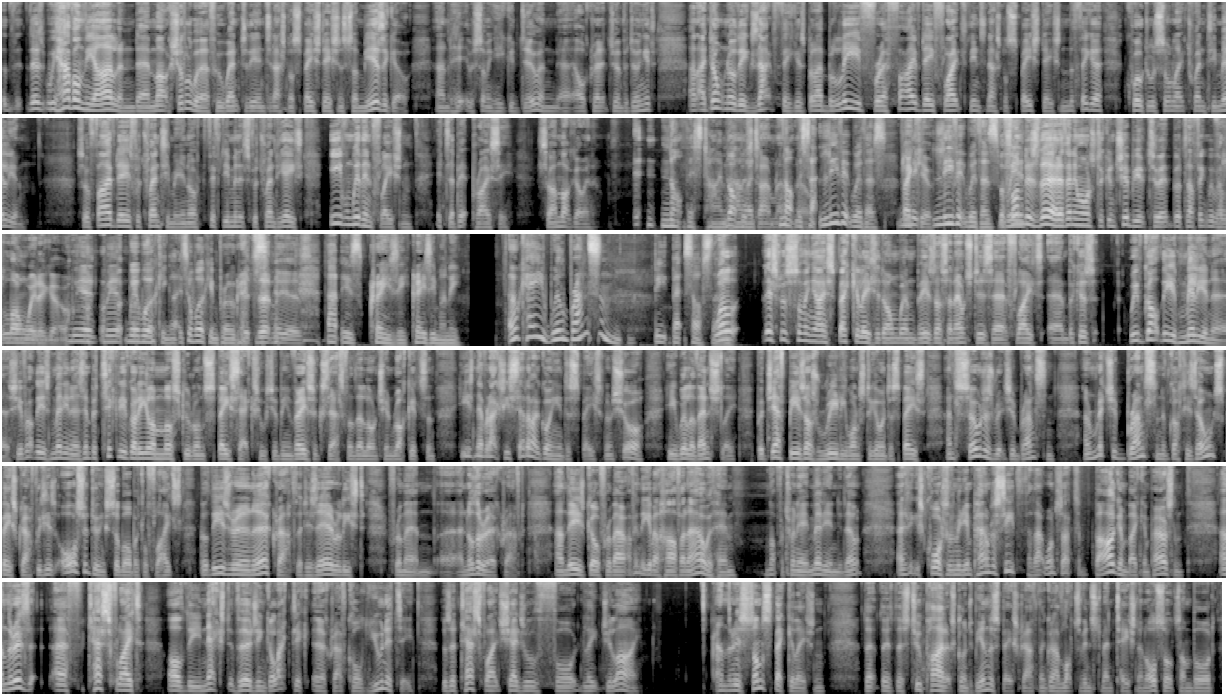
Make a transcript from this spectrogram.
There's, we have on the island uh, Mark Shuttleworth, who went to the International Space Station some years ago, and it was something he could do, and uh, all credit to him for doing it. And I don't know the exact figures, but I believe for a five day flight to the International Space Station, the figure quoted was something like 20 million. So five days for 20 million or 50 minutes for 28. Even with inflation, it's a bit pricey. So I'm not going. Not this time. Not Howard. this time round, Not this no. time. Leave it with us. Thank Le- you. Leave it with us. The We're- fund is there if anyone wants to contribute to it, but I think we've had a long way to go. We're, we're, we're working. It's a work in progress. It certainly is. That is crazy, crazy money. Okay, will Branson beat Bezos then? Well, this was something I speculated on when Bezos announced his uh, flight um, because we've got these millionaires. You've got these millionaires. In particular, you've got Elon Musk who runs SpaceX, which have been very successful. They're launching rockets, and he's never actually said about going into space, but I'm sure he will eventually. But Jeff Bezos really wants to go into space, and so does Richard Branson. And Richard Branson have got his own spacecraft, which is also doing suborbital flights, but these are in an aircraft that is air released from um, another aircraft, and these go for about I think they give about half an hour with him not for 28 million, you don't. I think it's quarter of a million pound a seat for that one, so that's a bargain by comparison. And there is a test flight of the next Virgin Galactic aircraft called Unity. There's a test flight scheduled for late July. And there is some speculation that there's two pilots going to be in the spacecraft. And They're going to have lots of instrumentation and all sorts on board,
